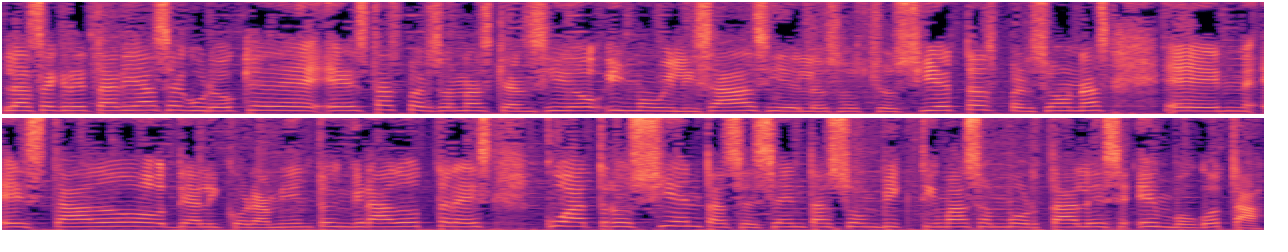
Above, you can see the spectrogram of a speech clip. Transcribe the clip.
La secretaria aseguró que de estas personas que han sido inmovilizadas y de los 800 personas en estado de alicoramiento en grado 3, 460 son víctimas mortales en Bogotá.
